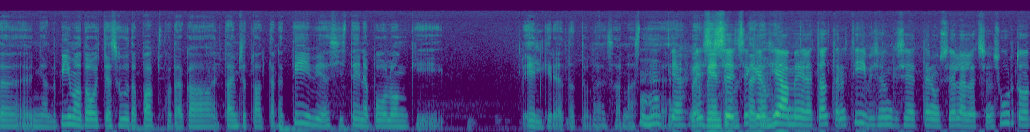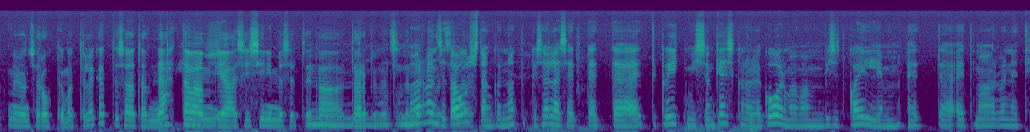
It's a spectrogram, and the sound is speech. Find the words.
nii-öelda piimatootja suudab pakkuda ka taimset alternatiivi ja siis teine pool ongi eelkirjeldatule sarnaste mm -hmm, jah, ja siis see, seegi on hea meel, et alternatiivis ongi see, et tänu sellele, et see on suurtootmine, on see rohkematele kättesaadav, nähtavam ja siis inimesed ka mm, tarbivad seda. ma arvan, see taust on ka natuke selles, et, et, et kõik, mis on keskkonnale koormavam, pisut kallim, et, et ma arvan, et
